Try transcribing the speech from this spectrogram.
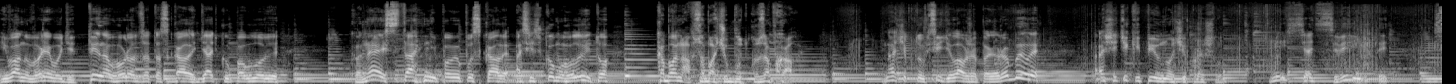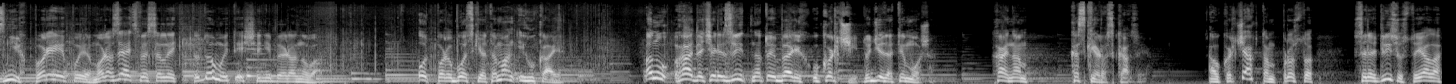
Івану Вариводі тина в город затаскали, дядьку Павлові коней з стайні повипускали, а сільському голові то кабана в собачу будку запхали. Начебто всі діла вже переробили, а ще тільки півночі пройшло. Місяць світить, сніг порипує, морозець веселить, додому йти ще ніби ранувато. От поробоцький атаман і гукає. Ану, гайда через літ на той берег у корчі, до діда Тимоша. Хай нам казки розказує. А в корчах там просто серед лісу стояла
